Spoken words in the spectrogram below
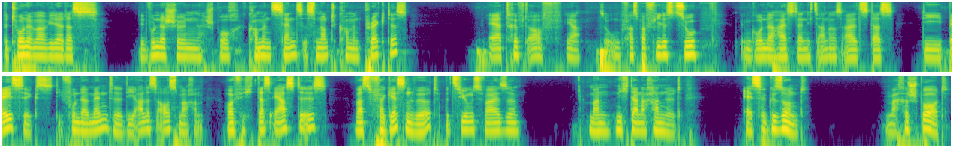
betone immer wieder dass den wunderschönen Spruch Common Sense is not common practice. Er trifft auf ja, so unfassbar vieles zu. Im Grunde heißt er nichts anderes als, dass die Basics, die Fundamente, die alles ausmachen, häufig das Erste ist, was vergessen wird, beziehungsweise man nicht danach handelt. Esse gesund. Mache Sport.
